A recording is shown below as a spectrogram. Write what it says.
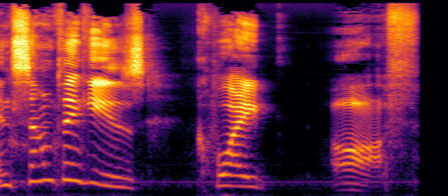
and something is quite off.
